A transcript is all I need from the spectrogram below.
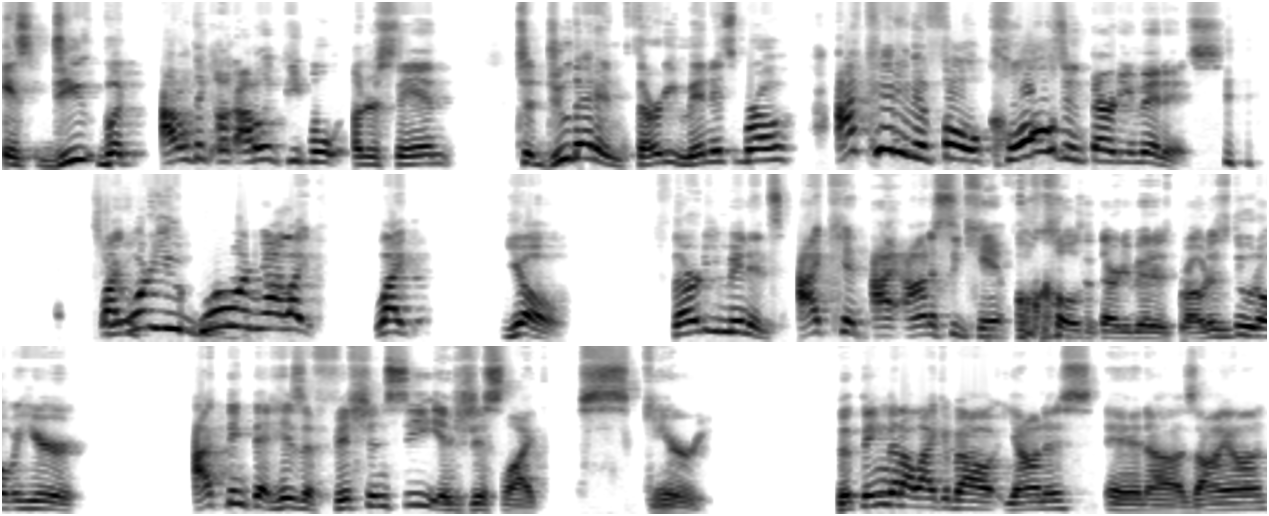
is do you, but I don't think I don't think people understand to do that in 30 minutes, bro. I can't even fold clothes in 30 minutes. Like, true. what are you doing? Y'all like, like, yo, 30 minutes. I can I honestly can't fold clothes in 30 minutes, bro. This dude over here, I think that his efficiency is just like scary. The thing that I like about Giannis and uh, Zion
